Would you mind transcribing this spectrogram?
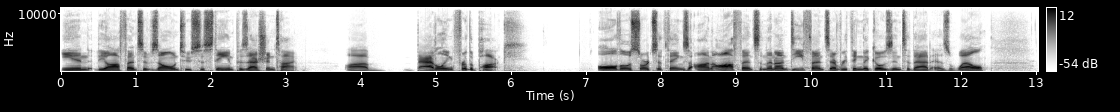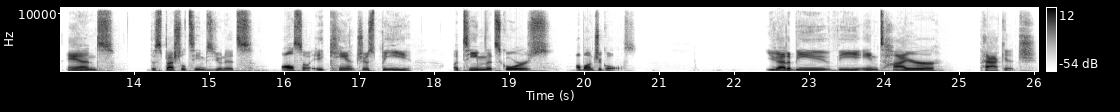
in the offensive zone to sustain possession time, uh, battling for the puck, all those sorts of things on offense, and then on defense, everything that goes into that as well, and the special teams units also. It can't just be a team that scores a bunch of goals you got to be the entire package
